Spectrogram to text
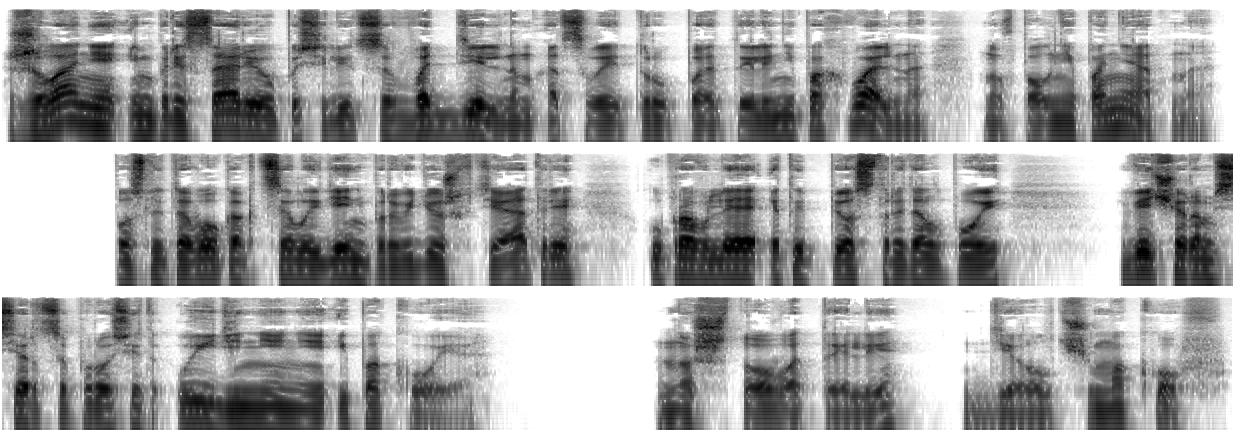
Желание импресарио поселиться в отдельном от своей труппы отеле не похвально, но вполне понятно. После того, как целый день проведешь в театре, управляя этой пестрой толпой, вечером сердце просит уединения и покоя. Но что в отеле делал Чумаков?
